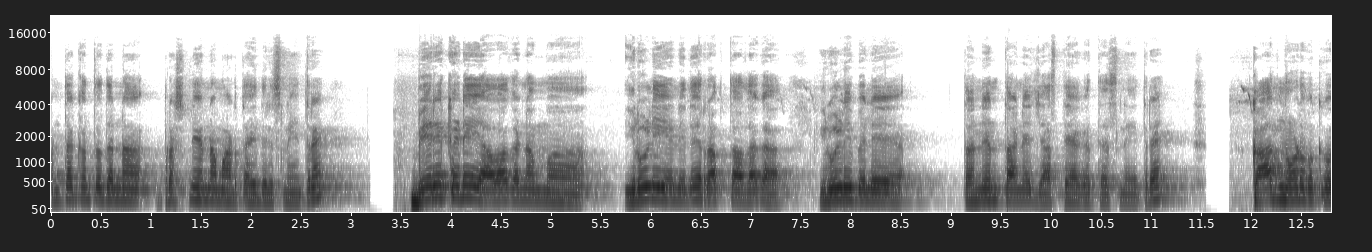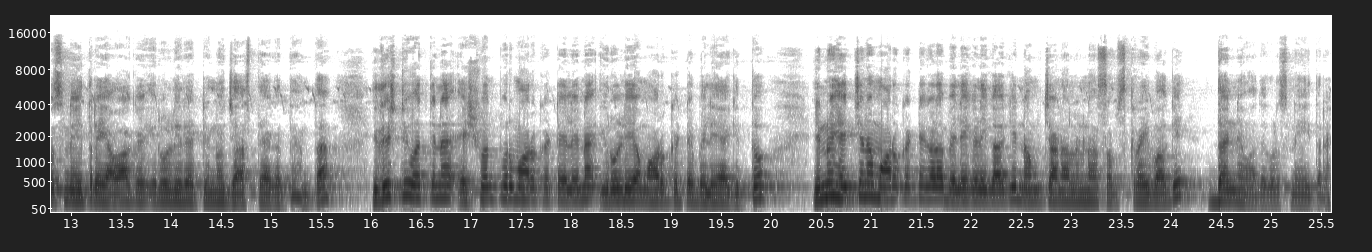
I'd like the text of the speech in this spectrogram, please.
ಅಂತಕ್ಕಂಥದ್ದನ್ನು ಪ್ರಶ್ನೆಯನ್ನು ಮಾಡ್ತಾ ಇದ್ದೀರಿ ಸ್ನೇಹಿತರೆ. ಬೇರೆ ಕಡೆ ಯಾವಾಗ ನಮ್ಮ ಈರುಳ್ಳಿ ಏನಿದೆ, ರಫ್ತಾದಾಗ ಈರುಳ್ಳಿ ಬೆಲೆ ತನ್ನಂತಾನೇ ಜಾಸ್ತಿ ಆಗುತ್ತೆ ಸ್ನೇಹಿತರೆ. ಕಾದು ನೋಡಬೇಕು ಸ್ನೇಹಿತರೆ, ಯಾವಾಗ ಈರುಳ್ಳಿ ರೇಟ್ ಇನ್ನೂ ಜಾಸ್ತಿ ಆಗುತ್ತೆ ಅಂತ. ಇದಿಷ್ಟು ಇವತ್ತಿನ ಯಶವಂತಪುರ ಮಾರುಕಟ್ಟೆಯಲ್ಲಿನ ಈರುಳ್ಳಿಯ ಮಾರುಕಟ್ಟೆ ಬೆಲೆಯಾಗಿತ್ತು. ಇನ್ನು ಹೆಚ್ಚಿನ ಮಾರುಕಟ್ಟೆಗಳ ಬೆಲೆಗಳಿಗಾಗಿ ನಮ್ಮ ಚಾನಲನ್ನು ಸಬ್ಸ್ಕ್ರೈಬ್ ಆಗಿ ಧನ್ಯವಾದಗಳು ಸ್ನೇಹಿತರೆ.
